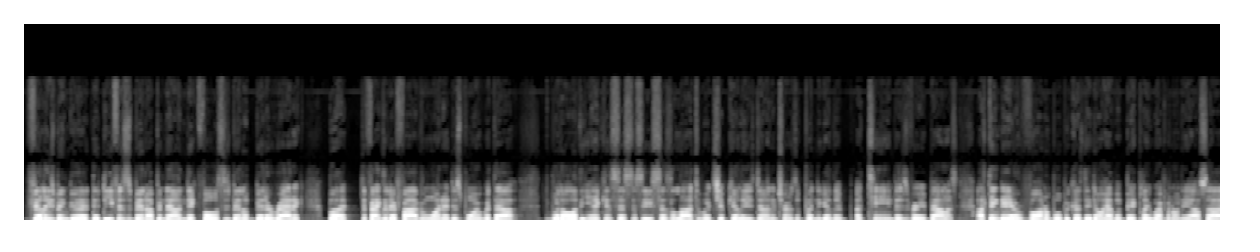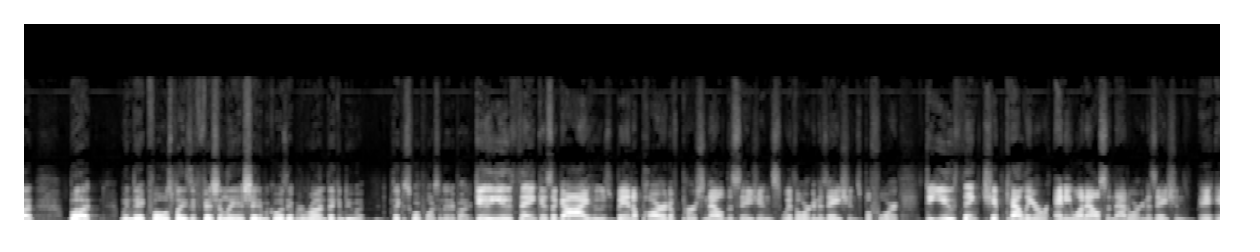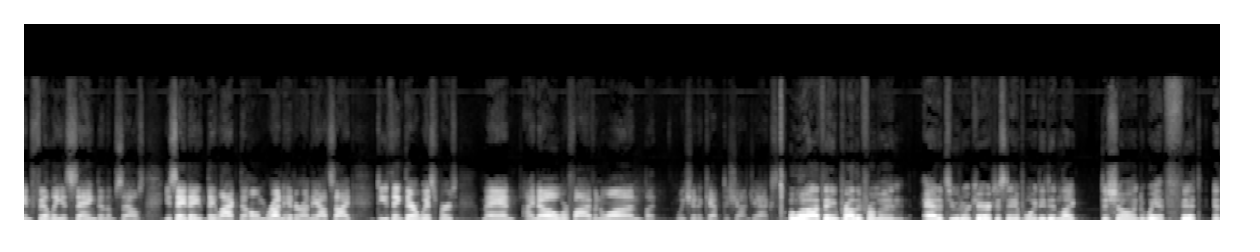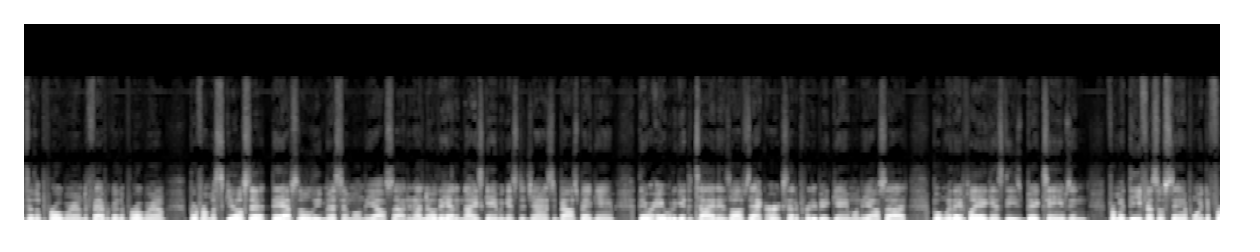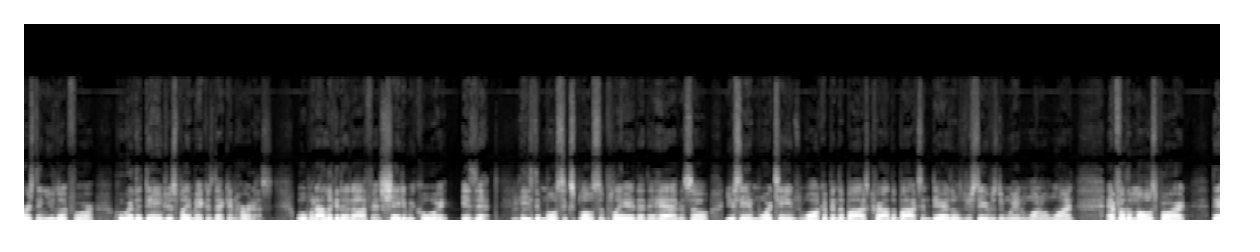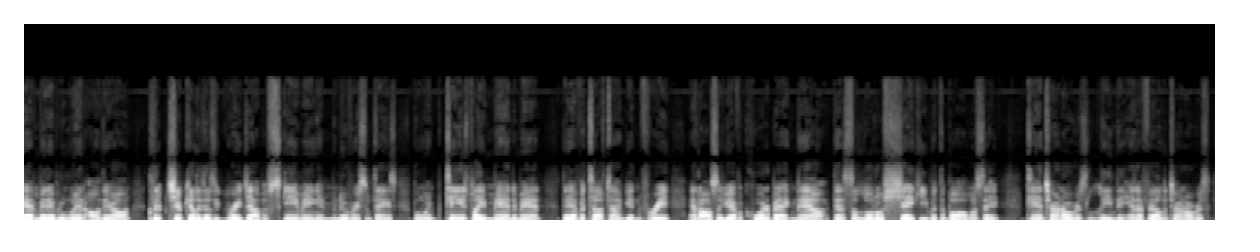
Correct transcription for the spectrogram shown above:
Philly's been good. The defense has been up and down. Nick Foles has been a bit erratic, but the fact that they're five and one at this point, without with all the inconsistencies, says a lot to what Chip Kelly has done in terms of putting together a team that is very balanced. I think they are vulnerable because they don't have a big play weapon on the outside, but when Nick Foles plays efficiently and Shady McCoy is able to run, they can do. They can score points on anybody. Do you think, as a guy who's been a part of personnel decisions with organizations before, do you think Chip Kelly or anyone else in that organization in Philly is saying to themselves, you say they, they lack the home run hitter on the outside. Do you think there are whispers, man, I know we're 5 and 1, but we should have kept DeSean Jackson? Well, I think probably from an attitude or character standpoint, they didn't like DeSean the way it fit into the program, the fabric of the program. But from a skill set, they absolutely miss him on the outside. And I know they had a nice game against the Giants, a bounce back game. They were able to get the tight ends off. Zach Ertz had a pretty big game on the outside. But when they play against these big teams, and from a defensive standpoint, the first thing you look for, who are the dangerous playmakers that can hurt us? Well, when I look at that offense, Shady McCoy is it. Mm-hmm. He's the most explosive player that they have. And so you're seeing more teams walk up in the box, crowd the box, and dare those receivers to win one on one. And for the most part, they haven't been able to win on their own. Chip Kelly does a great job of scheming and maneuvering some things, but when teams play man to man, they have a tough time getting free. And also, you have a quarterback now that's a little shaky with the ball. I want to say 10 turnovers, leading the NFL in turnovers.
